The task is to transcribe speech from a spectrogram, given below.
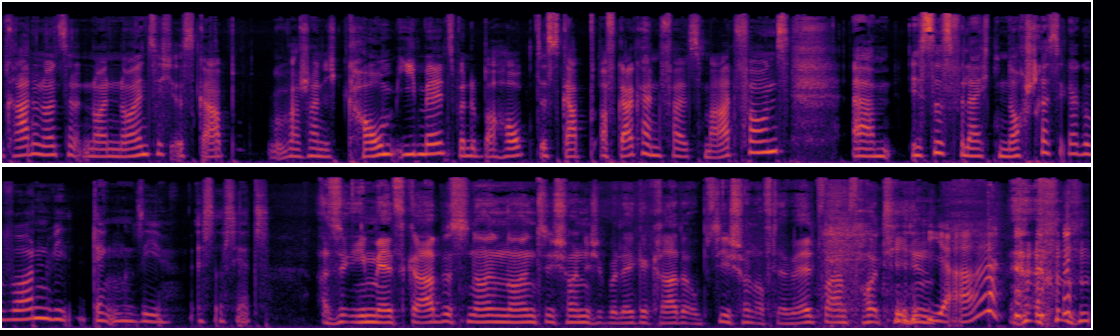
gerade 1999, es gab wahrscheinlich kaum E-Mails, wenn überhaupt. Es gab auf gar keinen Fall Smartphones. Ähm, ist es vielleicht noch stressiger geworden? Wie denken Sie, ist das jetzt? Also E-Mails gab es 99 schon. Ich überlege gerade, ob Sie schon auf der Welt waren, Frau Thiel. Ja.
